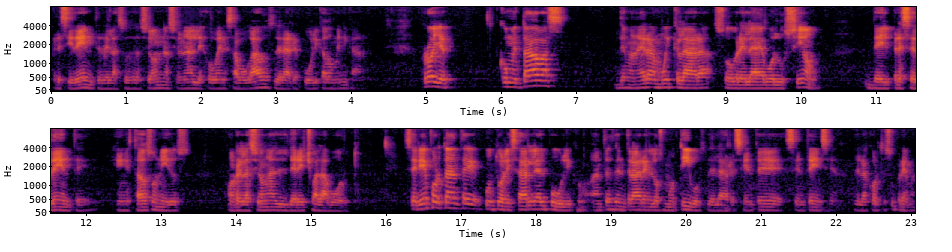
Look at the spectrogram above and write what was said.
presidente de la Asociación Nacional de Jóvenes Abogados de la República Dominicana. Roger, comentabas de manera muy clara sobre la evolución del precedente en Estados Unidos con relación al derecho al aborto. Sería importante puntualizarle al público, antes de entrar en los motivos de la reciente sentencia de la Corte Suprema,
